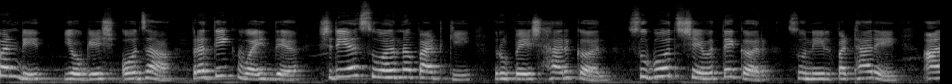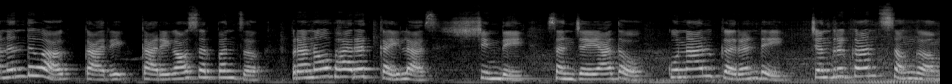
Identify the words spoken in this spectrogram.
पंडित योगेश ओझा प्रतीक वैद्य श्रेयस सुवर्ण पाटकी रुपेश हरकल सुबोध शेवतेकर सुनील पठारे आनंद वाघ कारे कारेगाव सरपंच प्रणव भारत कैलास शिंदे संजय यादव कुणाल करंडे चंद्रकांत संगम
